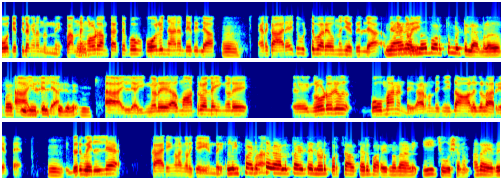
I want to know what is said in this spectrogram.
ബോധ്യത്തിൽ അങ്ങനെ നിന്ന്. അപ്പൊ അന്ന്. നിങ്ങളോട് സംസാരിച്ചപ്പോ പോലും ഞാൻ എന്ത് ചെയ്തില്ല. അങ്ങനെ കാര്യമായിട്ട് വിട്ടു പറയാ ഒന്നും ചെയ്തില്ല. പുറത്തും വിട്ടില്ല. നമ്മൾ ആ, ഇല്ല നിങ്ങൾ അത് മാത്രമല്ല നിങ്ങൾ ഏഹ് നിങ്ങളോടൊരു ബഹുമാനം ഉണ്ട് കാരണം എന്താ വെച്ചാൽ ഇത് ആളുകൾ അറിയട്ടെ. ഇത് ഇതൊരു വലിയ കാര്യങ്ങൾ അങ്ങ് ചെയ്യുന്നുണ്ട്. അല്ല ഇപ്പൊ അടുത്ത കാലത്തായിട്ട് എന്നോട് കുറച്ച് ആൾക്കാർ പറയുന്നതാണ് ഈ ചൂഷണം. അതായത്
